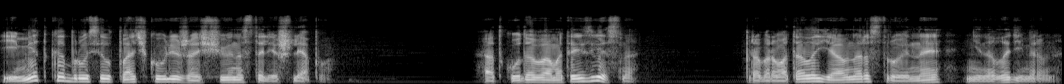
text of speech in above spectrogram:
и метко бросил пачку в лежащую на столе шляпу. «Откуда вам это известно?» Пробормотала явно расстроенная Нина Владимировна.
